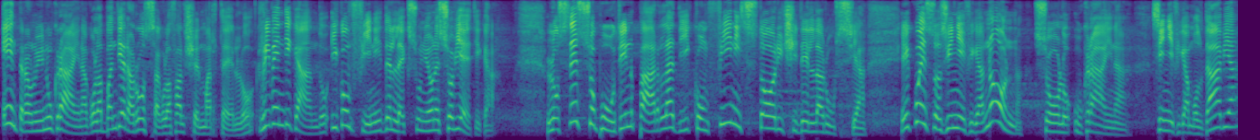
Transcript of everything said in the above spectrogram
entrano in Ucraina con la bandiera rossa con la falce e il martello, rivendicando i confini dell'ex Unione Sovietica. Lo stesso Putin parla di confini storici della Russia e questo significa non solo Ucraina, Significa Moldavia,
